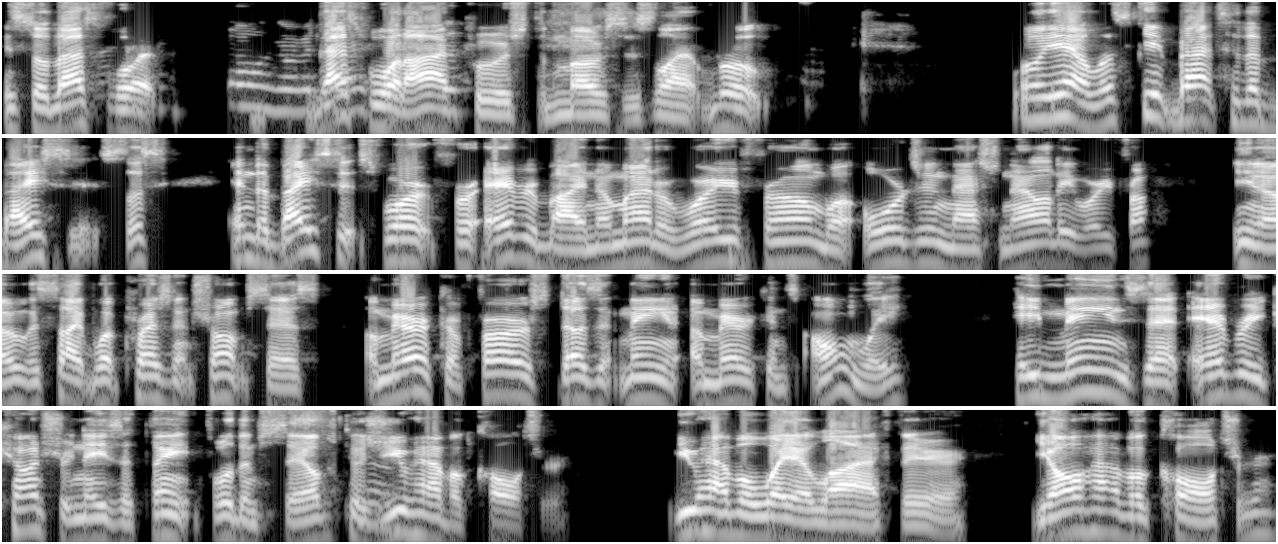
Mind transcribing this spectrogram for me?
And so that's what that's what I push the most is like, look, well, yeah, let's get back to the basics. Let's and the basics work for everybody, no matter where you're from, what origin, nationality, where you're from. You know, it's like what President Trump says: America first doesn't mean Americans only. He means that every country needs to think for themselves because you have a culture, you have a way of life there. Y'all have a culture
